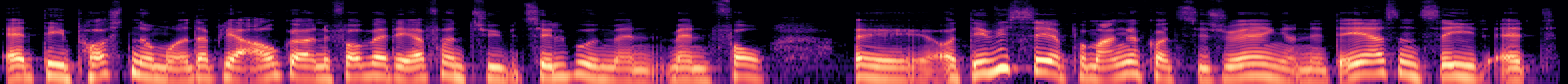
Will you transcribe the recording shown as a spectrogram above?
at det er postnummeret, der bliver afgørende for, hvad det er for en type tilbud, man, man får. Øh, og det vi ser på mange af konstitueringerne, det er sådan set, at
